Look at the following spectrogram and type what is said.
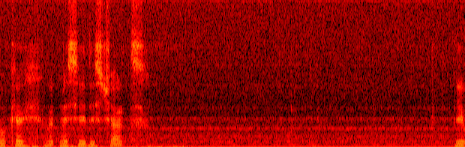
okay let me see this chart. Pivot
